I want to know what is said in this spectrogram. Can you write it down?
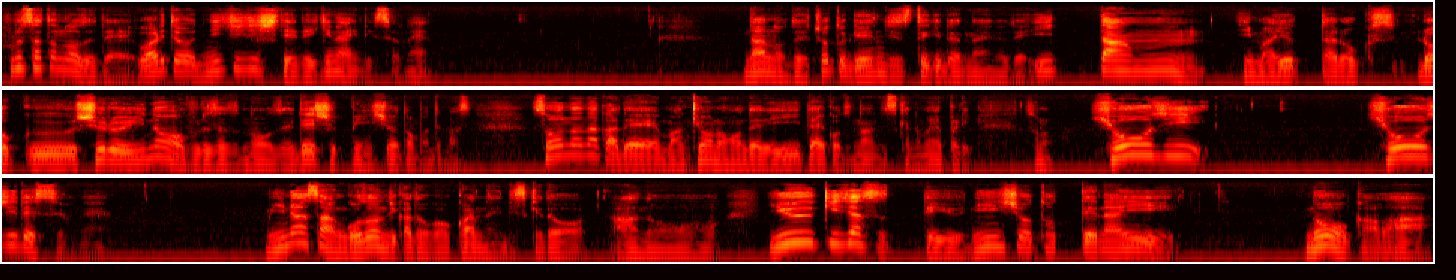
ふるさと納税で割と日時指定できないんですよね。なのでちょっと現実的ではないので一旦今言った 6, 6種類のふるさと納税で出品しようと思ってます。そんな中で、まあ今日の本題で言いたいことなんですけども、やっぱりその表示、表示ですよね。皆さんご存知かどうかわかんないんですけど、あの、有機ジャスっていう認証を取ってない農家は、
